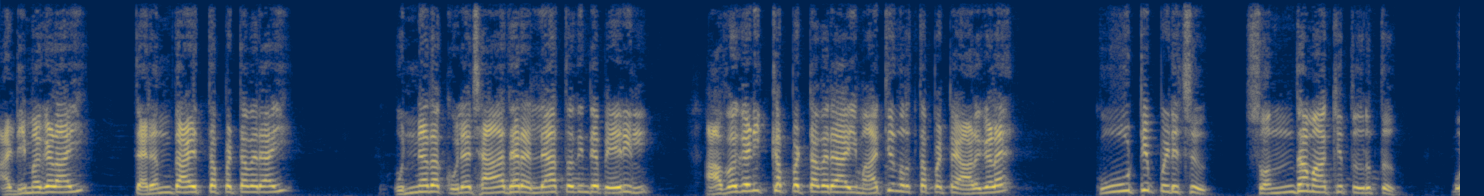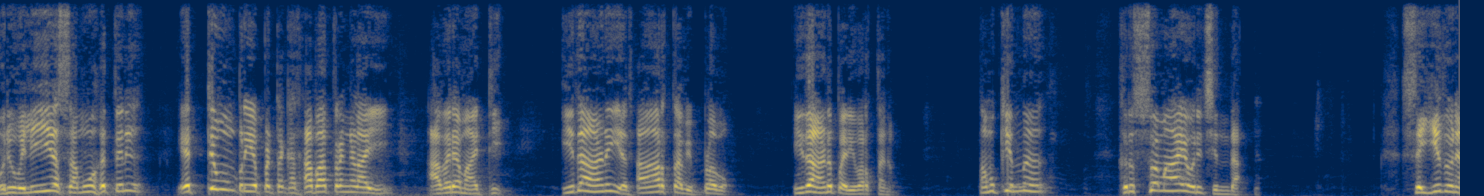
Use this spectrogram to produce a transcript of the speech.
അടിമകളായി തരം ഉന്നത കുലജാതരല്ലാത്തതിന്റെ പേരിൽ അവഗണിക്കപ്പെട്ടവരായി മാറ്റി നിർത്തപ്പെട്ട ആളുകളെ കൂട്ടിപ്പിടിച്ച് സ്വന്തമാക്കി തീർത്ത് ഒരു വലിയ സമൂഹത്തിന് ഏറ്റവും പ്രിയപ്പെട്ട കഥാപാത്രങ്ങളായി അവരെ മാറ്റി. ഇതാണ് യഥാർത്ഥ വിപ്ലവം. ഇതാണ് പരിവർത്തനം. നമുക്കിന്ന് ഹ്രസ്വമായ ഒരു ചിന്ത. സയ്യിദുന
